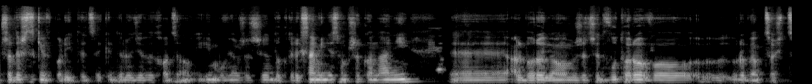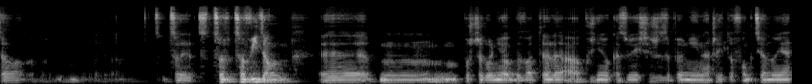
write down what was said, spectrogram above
przede wszystkim w polityce, kiedy ludzie wychodzą i mówią rzeczy, do których sami nie są przekonani, e, albo robią rzeczy dwutorowo, robią coś, co, co, co, co widzą e, mm, poszczególni obywatele, a później okazuje się, że zupełnie inaczej to funkcjonuje. E,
